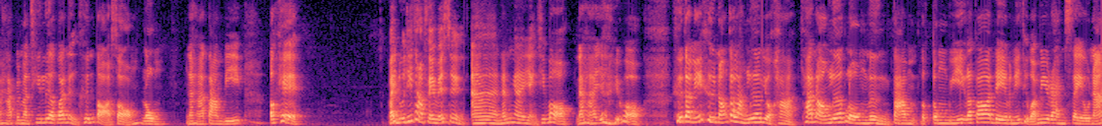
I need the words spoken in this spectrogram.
นะคะ เป็นวันที่เลือกว่า 1 ขึ้นต่อ 2 ลงนะคะ ตามวีคโอเค ไปดูที่ทางเฟมเอสหนึ่งอ่า นั่นไงอย่างที่บอกนะคะ อย่างที่บอก คือตอนนี้คือน้องกำลังเลือกอยู่ค่ะ ถ้าน้องเลือกลงหนึ่งตามตรงวีคแล้วก็เดย์วันนี้ถือว่ามีแรงเซลล์นะ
